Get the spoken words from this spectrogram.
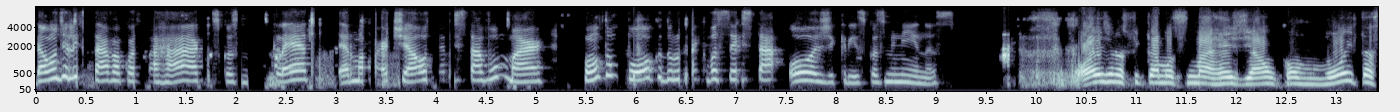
da onde ele estava com as barracas, com as bicicletas, era uma parte alta, estava o mar. Conta um pouco do lugar que você está hoje, Cris, com as meninas. Hoje nós ficamos numa região com muitas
